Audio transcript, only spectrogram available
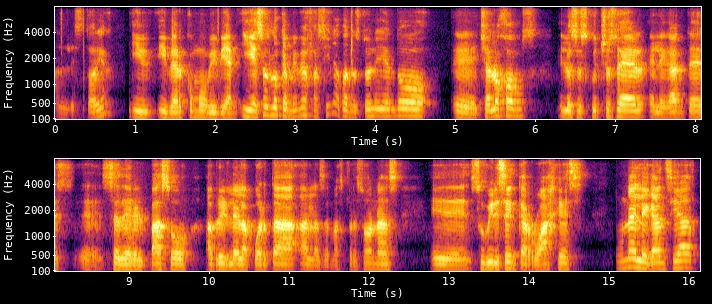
a la historia y, ver cómo vivían. Y eso es lo que a mí me fascina cuando estoy leyendo eh, Sherlock Holmes y los escucho ser elegantes, eh, ceder el paso, abrirle la puerta a las demás personas, eh, subirse en carruajes. Una elegancia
